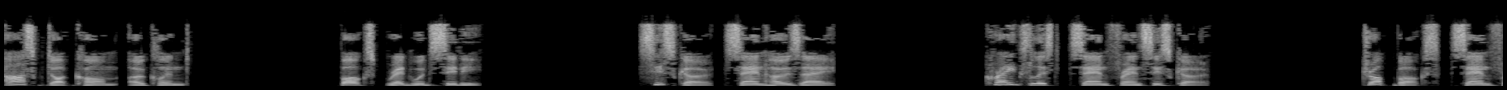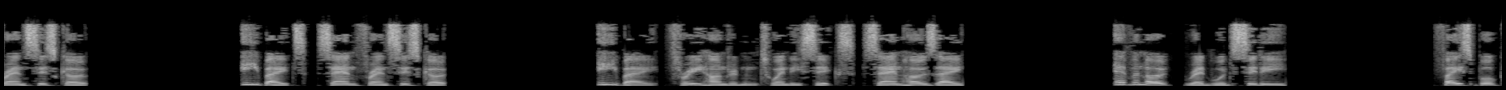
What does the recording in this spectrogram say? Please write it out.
Ask.com, Oakland. Box, Redwood City Cisco, San Jose. Craigslist, San Francisco. Dropbox, San Francisco. Ebates, San Francisco. eBay 326 San Jose. Evernote, Redwood City. Facebook,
